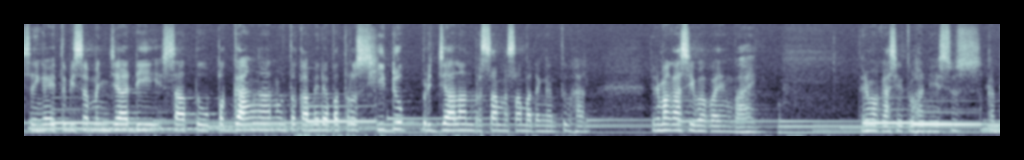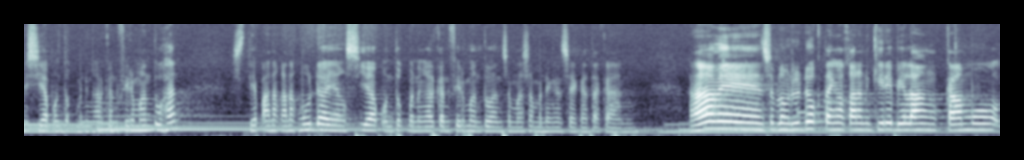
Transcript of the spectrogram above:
Sehingga itu bisa menjadi satu pegangan untuk kami dapat terus hidup berjalan bersama-sama dengan Tuhan. Terima kasih Bapak yang baik. Terima kasih Tuhan Yesus. Kami siap untuk mendengarkan firman Tuhan. Setiap anak-anak muda yang siap untuk mendengarkan firman Tuhan sama-sama dengan saya katakan. Amin. Sebelum duduk tengok kanan kiri bilang kamu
